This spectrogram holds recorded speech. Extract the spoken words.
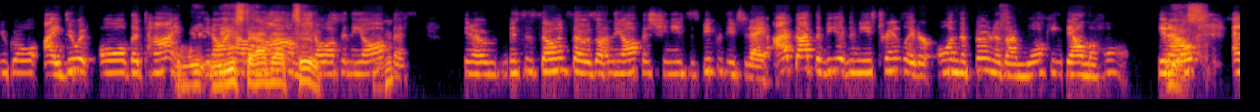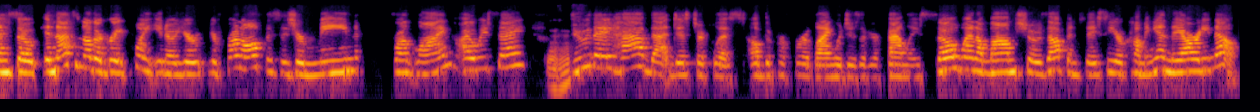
You go, I do it all the time. We, you know, I have a mom show up in the mm-hmm. office. You know, Mrs. So and so is in the office. She needs to speak with you today. I've got the Vietnamese translator on the phone as I'm walking down the hall, you know? Yes. And so, and that's another great point. You know, your, your front office is your main front line, I always say. Mm-hmm. Do they have that district list of the preferred languages of your family? So when a mom shows up and they see her coming in, they already know.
